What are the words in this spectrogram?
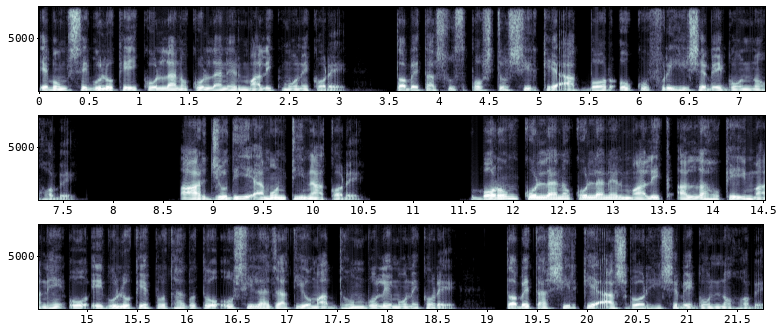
এবং সেগুলোকেই কল্যাণ কল্যাণের মালিক মনে করে, তবে তা সুস্পষ্ট শিরকে আকবর ও কুফরি হিসেবে গণ্য হবে। আর যদি এমনটি না করে, বরং কল্যাণ কল্যাণের মালিক আল্লাহকেই মানে ও এগুলোকে প্রথাগত অশিলা জাতীয় মাধ্যম বলে মনে করে তবে তা শিরকে আসগর হিসেবে গণ্য হবে।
